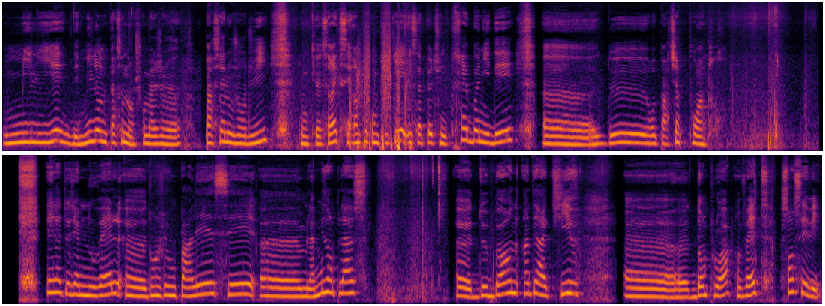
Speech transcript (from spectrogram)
milliers, des millions de personnes en chômage partiel aujourd'hui. Donc c'est vrai que c'est un peu compliqué et ça peut être une très bonne idée de repartir pour un tour. Et la deuxième nouvelle dont je vais vous parler, c'est la mise en place de bornes interactives d'emploi en fait sans CV.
